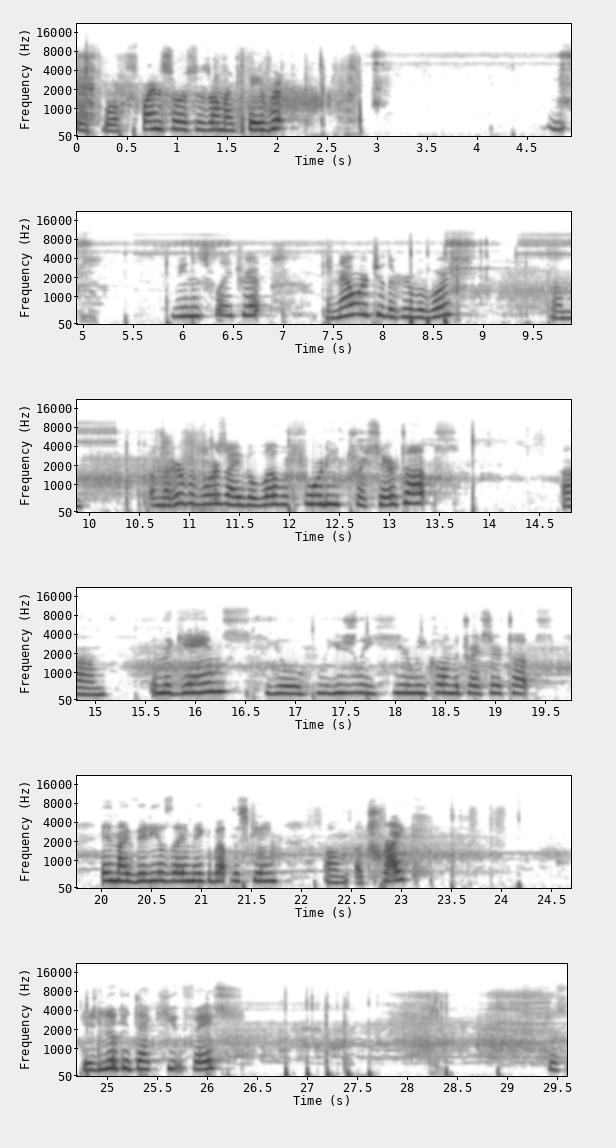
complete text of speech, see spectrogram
Well, Spinosauruses are my favorite. Venus flytraps. Okay, now we're to the herbivores. Um, on the herbivores, I have a level 40 Triceratops. Um, in the games, you'll usually hear me calling the Triceratops in my videos that I make about this game, um, a trike. Just look at that cute face. Just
